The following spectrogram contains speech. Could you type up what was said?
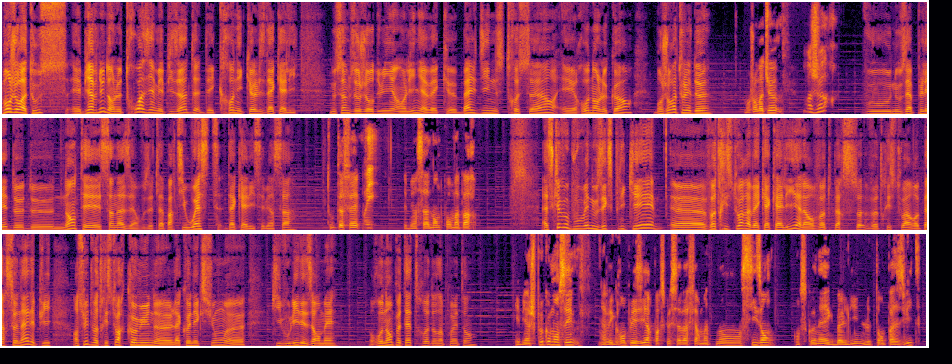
Bonjour à tous et bienvenue dans le troisième épisode des Chronicles d'Akali. Nous sommes aujourd'hui en ligne avec Baldine Strusser et Ronan Lecor. Bonjour à tous les deux. Bonjour Mathieu. Bonjour. Vous nous appelez de, Nantes et Saint-Nazaire. Vous êtes la partie ouest d'Akali, c'est bien ça? Tout à fait. Oui. C'est bien ça, Nantes pour ma part. Est-ce que vous pouvez nous expliquer euh, votre histoire avec Akali, alors votre, votre histoire personnelle et puis ensuite votre histoire commune, euh, la connexion euh, qui vous lie désormais? Ronan peut-être dans un premier temps? Eh bien je peux commencer avec grand plaisir parce que ça va faire maintenant six ans qu'on se connaît avec Baldine, le temps passe vite.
